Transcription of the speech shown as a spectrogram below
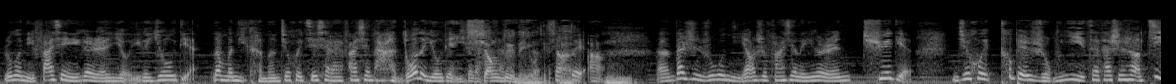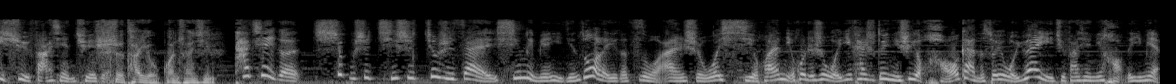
如果你发现一个人有一个优点，那么你可能就会接下来发现他很多的优点，一个相对的优点，相对啊，嗯嗯，但是如果你要是发现了一个人缺点，你就会特别容易在他身上继续发现缺点。是他有贯穿性。他这个是不是其实就是在心里面已经做了一个自我暗示？我喜欢你，或者是我一开始对你是有好感的，所以我愿意去发现你好的一面，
